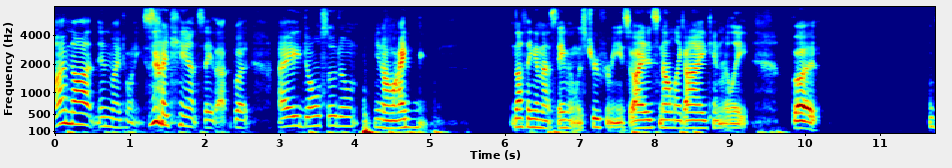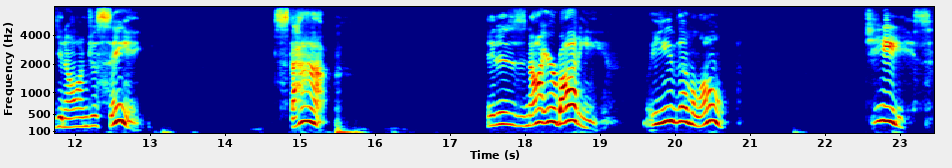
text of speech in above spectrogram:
I'm not in my 20s. I can't say that, but I also don't, you know, I nothing in that statement was true for me, so I, it's not like I can relate. But you know, I'm just saying stop. It is not your body. Leave them alone. Jeez.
